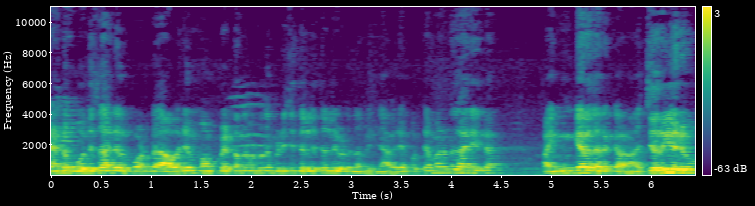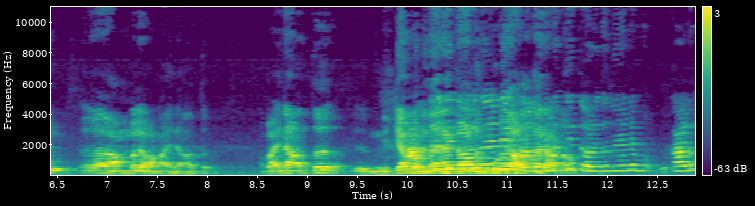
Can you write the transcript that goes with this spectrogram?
രണ്ട് പോലീസുകാർ നിൽപ്പുണ്ട് അവരും പെട്ടെന്ന് ഇവിടുന്ന് പിടിച്ച് തെള്ളി തള്ളി വിടുന്നത് പിന്നെ അവരെ കുറ്റം പറഞ്ഞിട്ട് കാര്യമില്ല. ഭയങ്കര തിരക്കാണ്. ആ ചെറിയൊരു അമ്പലമാണ് അതിനകത്ത്. അപ്പൊ അതിനകത്ത് നിൽക്കാൻ പറ്റുന്നതിനേക്കാളും കൂടുതൽ ആൾക്കാരാണ്. കാണാൻ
